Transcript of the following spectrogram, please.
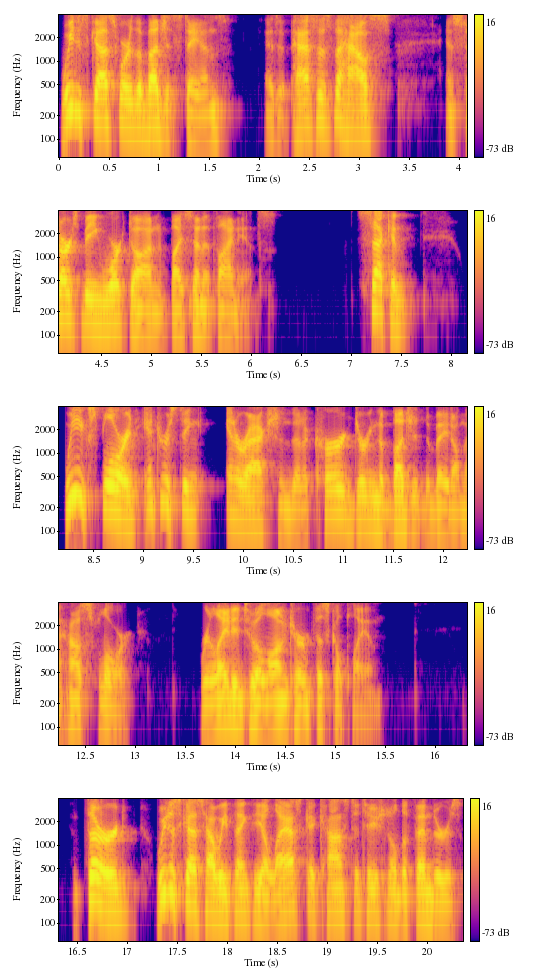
we discuss where the budget stands as it passes the House and starts being worked on by Senate Finance. Second, we explore an interesting interaction that occurred during the budget debate on the House floor related to a long term fiscal plan. And third, we discuss how we think the Alaska constitutional defenders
